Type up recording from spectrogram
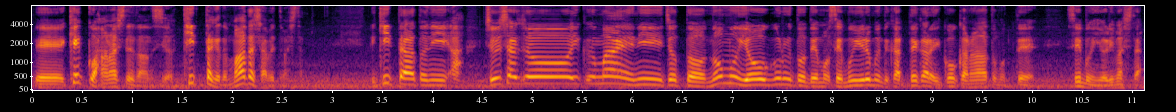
で結構話してたんですよ切ったけどまだ喋ってました切った後に、あ、駐車場行く前にちょっと飲むヨーグルトでもセブンイレブンで買ってから行こうかなと思って、セブン寄りました。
